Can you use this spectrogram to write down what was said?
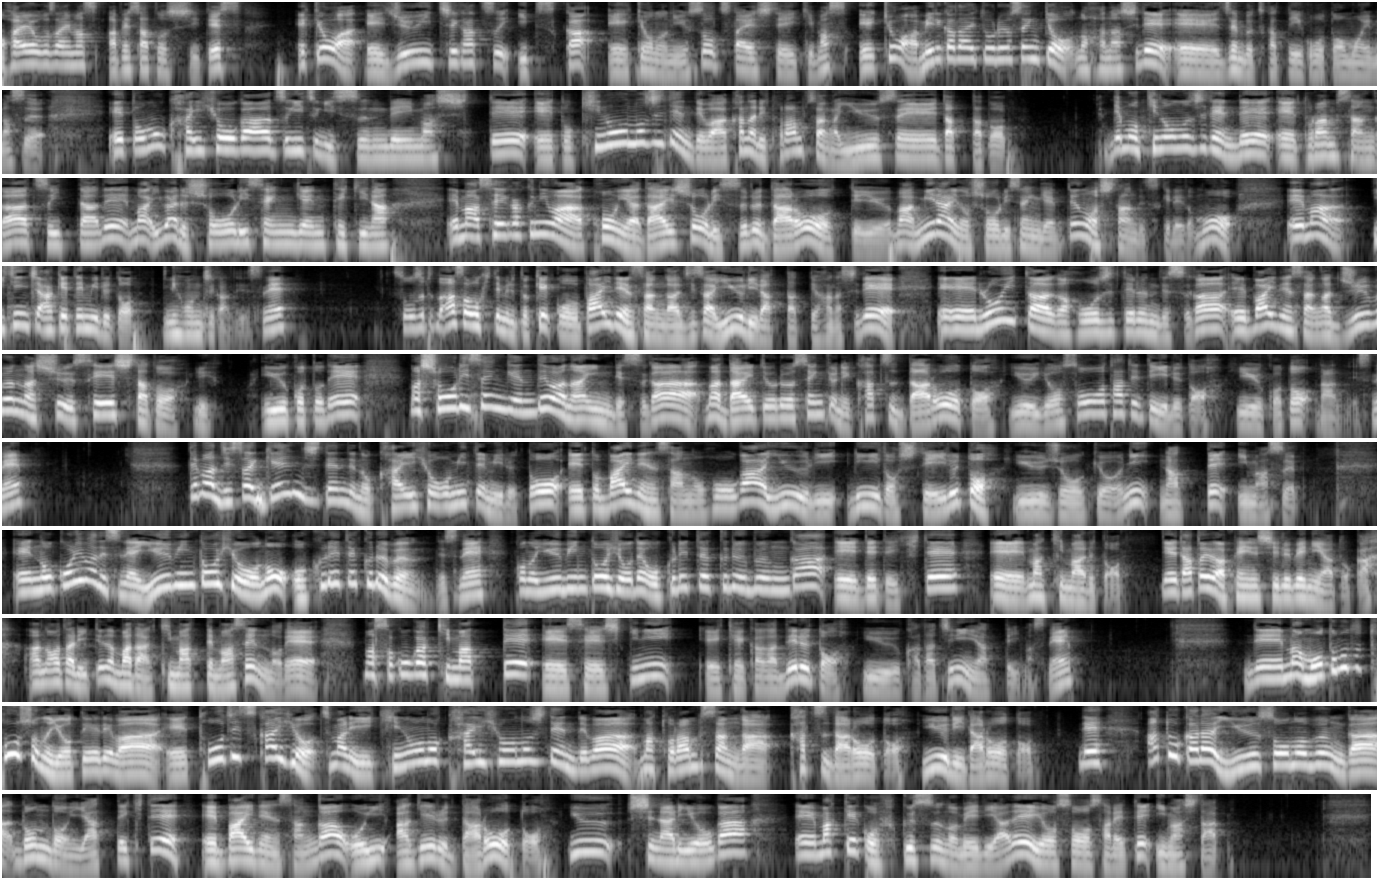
おはようございます。安部聡です。え今日はえ11月5日え、今日のニュースをお伝えしていきます。え今日はアメリカ大統領選挙の話で、え全部使っていこうと思います。えっ、と、もう開票が次々進んでいまして、えっ、と、昨日の時点ではかなりトランプさんが優勢だったと。でも昨日の時点で、えトランプさんがツイッターで、まあ、いわゆる勝利宣言的な、えまあ、正確には今夜大勝利するだろうっていう、まあ、未来の勝利宣言っていうのをしたんですけれども、えまあ、1日明けてみると、日本時間でですね、そうすると朝起きてみると結構バイデンさんが実は有利だったっていう話で、えー、ロイターが報じてるんですが、えー、バイデンさんが十分な州制したということで、まあ、勝利宣言ではないんですが、まあ、大統領選挙に勝つだろうという予想を立てているということなんですね。で、まあ実際現時点での開票を見てみると、えっ、ー、と、バイデンさんの方が有利、リードしているという状況になっています。えー、残りはですね、郵便投票の遅れてくる分ですね。この郵便投票で遅れてくる分が、えー、出てきて、えー、まあ、決まると。で、例えばペンシルベニアとか、あのあたりっていうのはまだ決まってませんので、まあ、そこが決まって、えー、正式に、えー、結果が出るという形になっていますね。で、まあ、もともと当初の予定では、えー、当日開票、つまり昨日の開票の時点では、まあ、トランプさんが勝つだろうと、有利だろうとで、後から郵送の分がどんどんやってきて、えバイデンさんが追い上げるだろうというシナリオが、えまあ、結構複数のメディアで予想されていました。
